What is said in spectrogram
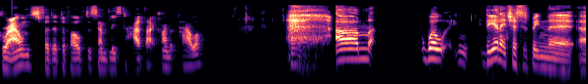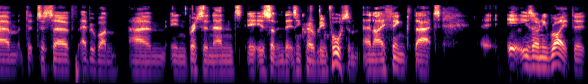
grounds for the devolved assemblies to have that kind of power? Um, well, the NHS has been there um, to, serve everyone um, in Britain, and it is something that is incredibly important. And I think that it is only right that,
